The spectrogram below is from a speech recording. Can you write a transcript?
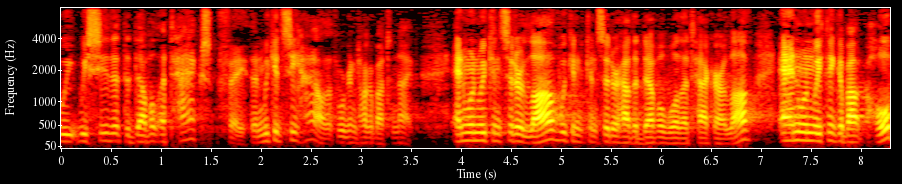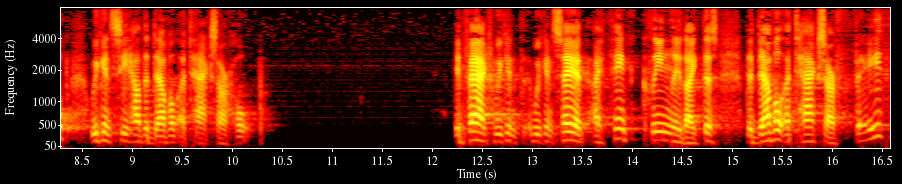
we, we see that the devil attacks faith. And we can see how, that we're going to talk about tonight. And when we consider love, we can consider how the devil will attack our love. And when we think about hope, we can see how the devil attacks our hope. In fact, we can, we can say it, I think, cleanly like this. The devil attacks our faith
